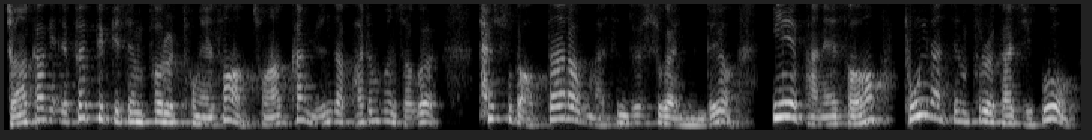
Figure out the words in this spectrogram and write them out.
정확하게 FFP 샘플을 통해서 정확한 유전자 발현 분석을 할 수가 없다라고 말씀드릴 수가 있는데요. 이에 반해서 동일한 샘플을 가지고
